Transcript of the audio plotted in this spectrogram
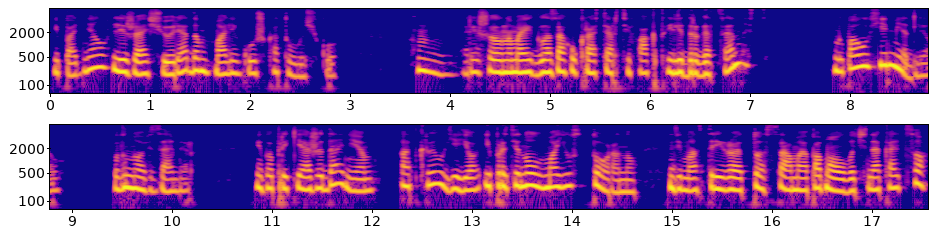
и поднял лежащую рядом маленькую шкатулочку. Хм, решил на моих глазах украсть артефакт или драгоценность? Лопоухий медлил, вновь замер. И, вопреки ожиданиям, открыл ее и протянул в мою сторону, демонстрируя то самое помолвочное кольцо,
